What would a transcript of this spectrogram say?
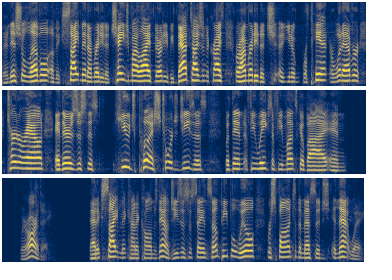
an initial level of excitement. I'm ready to change my life, ready to be baptized into Christ, or I'm ready to, uh, you know, repent or whatever, turn around, and there's just this huge push towards Jesus. But then a few weeks, a few months go by, and where are they? That excitement kind of calms down. Jesus is saying some people will respond to the message in that way.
